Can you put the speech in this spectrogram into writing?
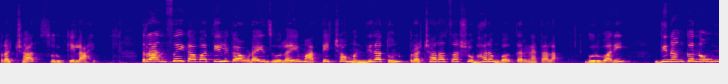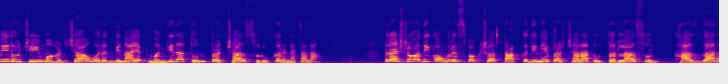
प्रचार सुरू केला आहे. रानसई गावातील गावडाई झोलाई मातेच्या मंदिरातून प्रचाराचा शुभारंभ करण्यात आला. गुरुवारी दिनांक नऊ मे रोजी महडच्या वरदविनायक मंदिरातून प्रचार सुरू करण्यात आला. राष्ट्रवादी काँग्रेस पक्ष ताकदीने प्रचारात उतरला असून खासदार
